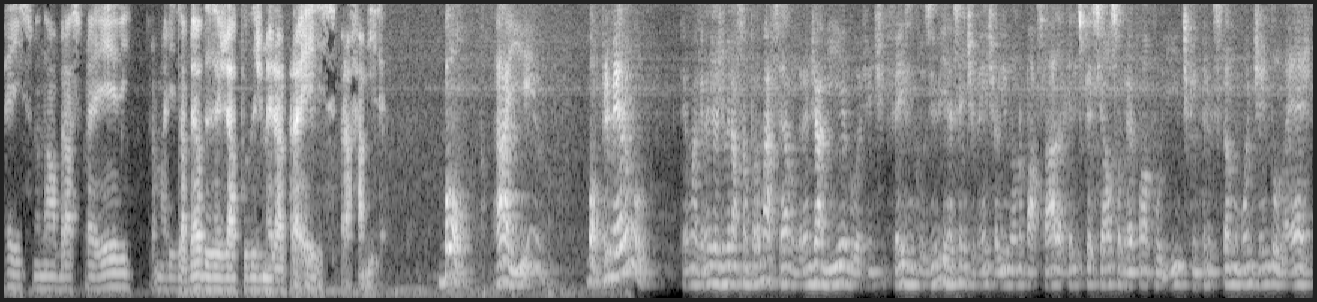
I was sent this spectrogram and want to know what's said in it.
É isso, mandar um abraço para ele, para Maria Isabel, desejar tudo de melhor para eles, para a família. Bom, aí, bom, primeiro tenho uma grande admiração pelo Marcelo, um grande amigo. A gente fez, inclusive, recentemente, ali no ano passado, aquele especial sobre reforma política, entrevistando um monte de gente do LEG.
